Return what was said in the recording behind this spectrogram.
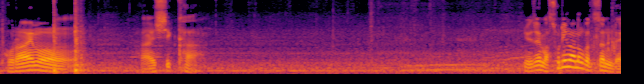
도라에몽, 알시카. 예전에 막 소리 나는 거 있었는데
